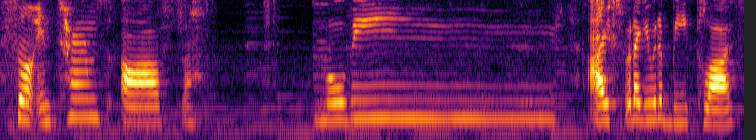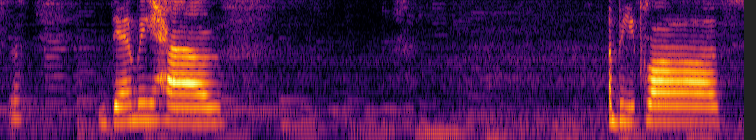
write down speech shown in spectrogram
So, in terms of Movies. I swear I give it a B plus. Then we have a B plus.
